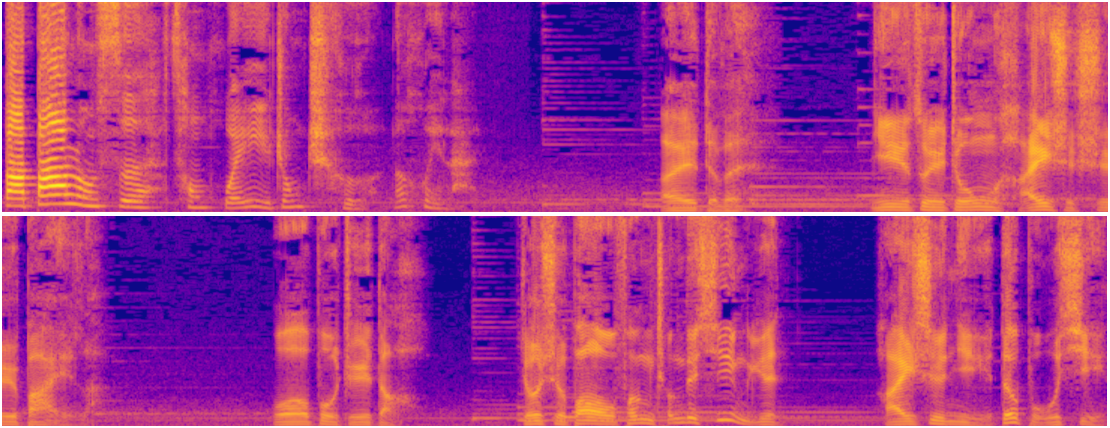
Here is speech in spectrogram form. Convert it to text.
把巴隆斯从回忆中扯了回来。埃德温。你最终还是失败了。我不知道，这是暴风城的幸运，还是你的不幸。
